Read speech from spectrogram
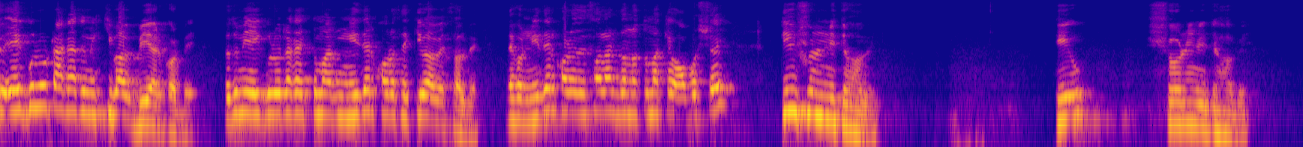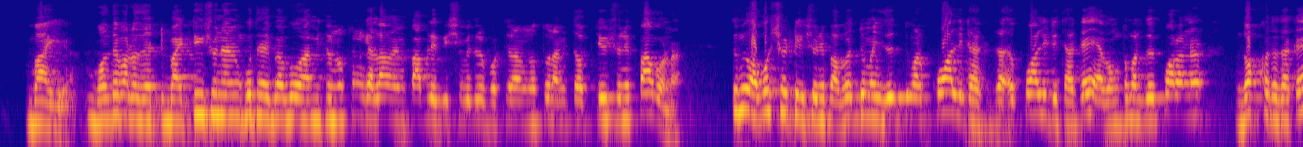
তো এইগুলো টাকা তুমি কীভাবে বিয়ার করবে? তো তুমি এইগুলো টাকা তোমার নিজের খরচে কীভাবে চলবে? দেখো, নিজের খরচে চলার জন্য তোমাকে অবশ্যই টিউশন নিতে হবে। টিউশনি নিতে হবে। ভাই, বলতে পারো যে, ভাই টিউশনে আমি কোথায় পাবো? আমি তো নতুন গেলাম, আমি পাবলিক বিশ্ববিদ্যালয়ে ভর্তি হলাম, নতুন, আমি তো টিউশনি পাবো না। তুমি অবশ্যই টিউশনি পাবো। তুমি যদি তোমার কোয়ালিটি থাকে কোয়ালিটি থাকে এবং তোমার যদি পড়ানোর দক্ষতা থাকে,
